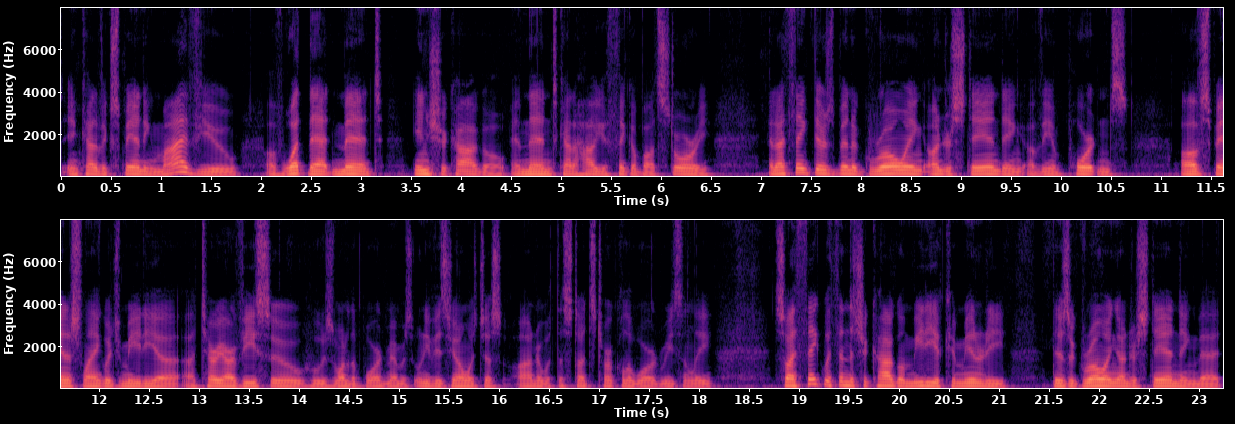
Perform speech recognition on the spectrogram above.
in kind of expanding my view of what that meant in Chicago and then kind of how you think about story. And I think there's been a growing understanding of the importance of Spanish language media. Uh, Terry Arvizu, who's one of the board members, Univision, was just honored with the Studs Terkel Award recently. So I think within the Chicago media community, there's a growing understanding that,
